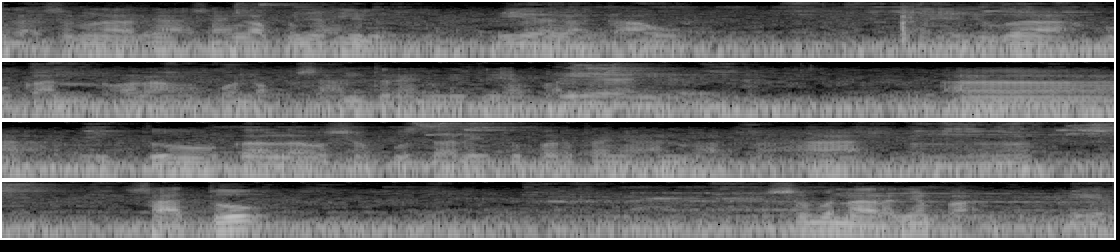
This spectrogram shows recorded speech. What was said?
nggak sebenarnya saya nggak punya ilmu. Iya. nggak tahu. Saya juga bukan orang pondok pesantren gitu ya pak. Iya iya Eh, itu kalau seputar itu pertanyaan bapak. Mhm. satu sebenarnya pak Iya.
